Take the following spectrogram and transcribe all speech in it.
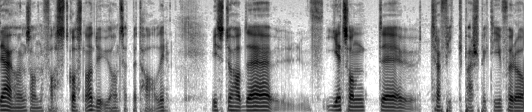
det er jo en sånn fast kostnad du uansett betaler. Hvis du hadde i et sånt eh, trafikkperspektiv for å,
